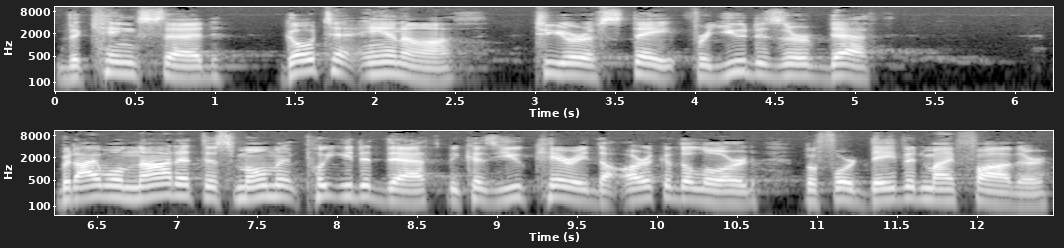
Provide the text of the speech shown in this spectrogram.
the king said, Go to Anath, to your estate, for you deserve death. But I will not at this moment put you to death because you carried the ark of the Lord before David my father,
